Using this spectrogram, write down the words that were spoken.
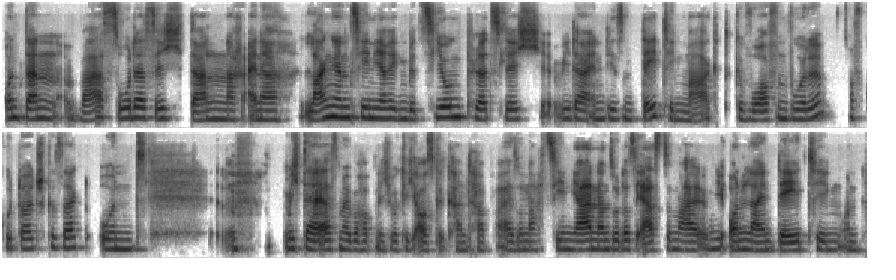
Und dann war es so, dass ich dann nach einer langen zehnjährigen Beziehung plötzlich wieder in diesen Datingmarkt geworfen wurde, auf gut Deutsch gesagt. Und mich da erstmal überhaupt nicht wirklich ausgekannt habe. Also nach zehn Jahren dann so das erste Mal irgendwie Online-Dating und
